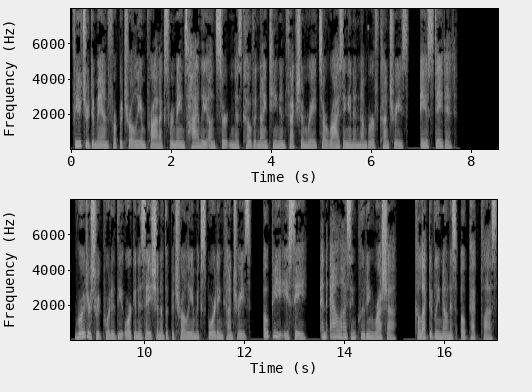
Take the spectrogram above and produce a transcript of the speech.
Future demand for petroleum products remains highly uncertain as COVID 19 infection rates are rising in a number of countries, EIA stated. Reuters reported the Organization of the Petroleum Exporting Countries, OPEC, and allies including Russia, collectively known as OPEC Plus,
